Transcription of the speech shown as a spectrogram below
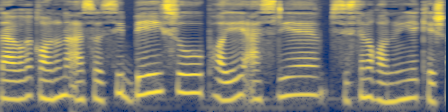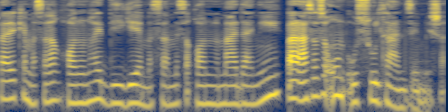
در واقع قانون اساسی بیس و پایه اصلی سیستم قانونی یک کشوری که مثلا قانونهای دیگه مثلا مثل قانون مدنی بر اساس اون اصول تنظیم میشن.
